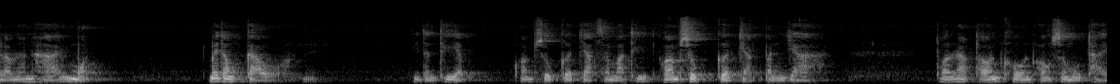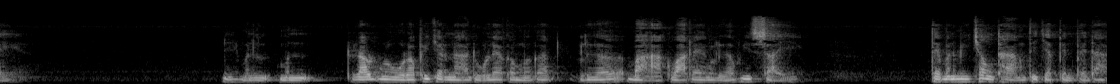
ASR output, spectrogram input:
เหล่านั้นหายหมด ไม่ต้องเก่าที่ท่านเทียบความสุขเกิดจากสมาธิ ความสุขเกิดจากปัญญา ถอนรากถอนโคนของสมุทัยนี่มันมันเราดูเราพิจารณาดูแล้วก็เหมือนกับเหลือบากว่าแรงเหลือวิสัย แต่มันมีช่องทางที่จะเป็นไปได้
